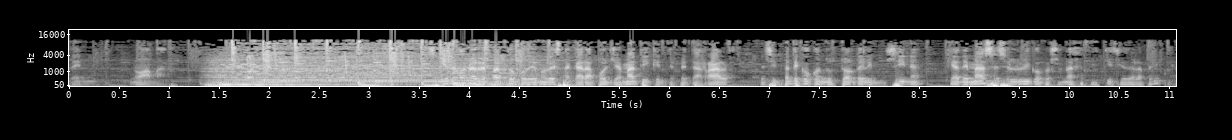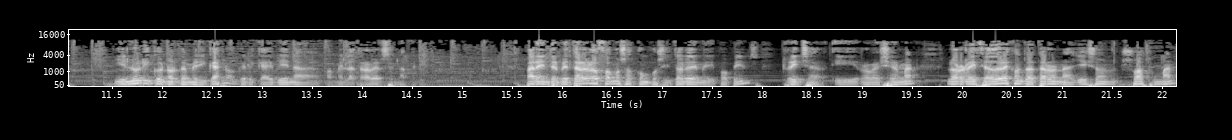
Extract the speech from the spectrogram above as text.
de no amar. Siguiendo con el reparto podemos destacar a Paul Giamatti, que interpreta a Ralph, el simpático conductor de limusina, que además es el único personaje ficticio de la película, y el único norteamericano que le cae bien a Pamela Travers en la película. Para interpretar a los famosos compositores de Mary Poppins, Richard y Robert Sherman, los realizadores contrataron a Jason Schwartzman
